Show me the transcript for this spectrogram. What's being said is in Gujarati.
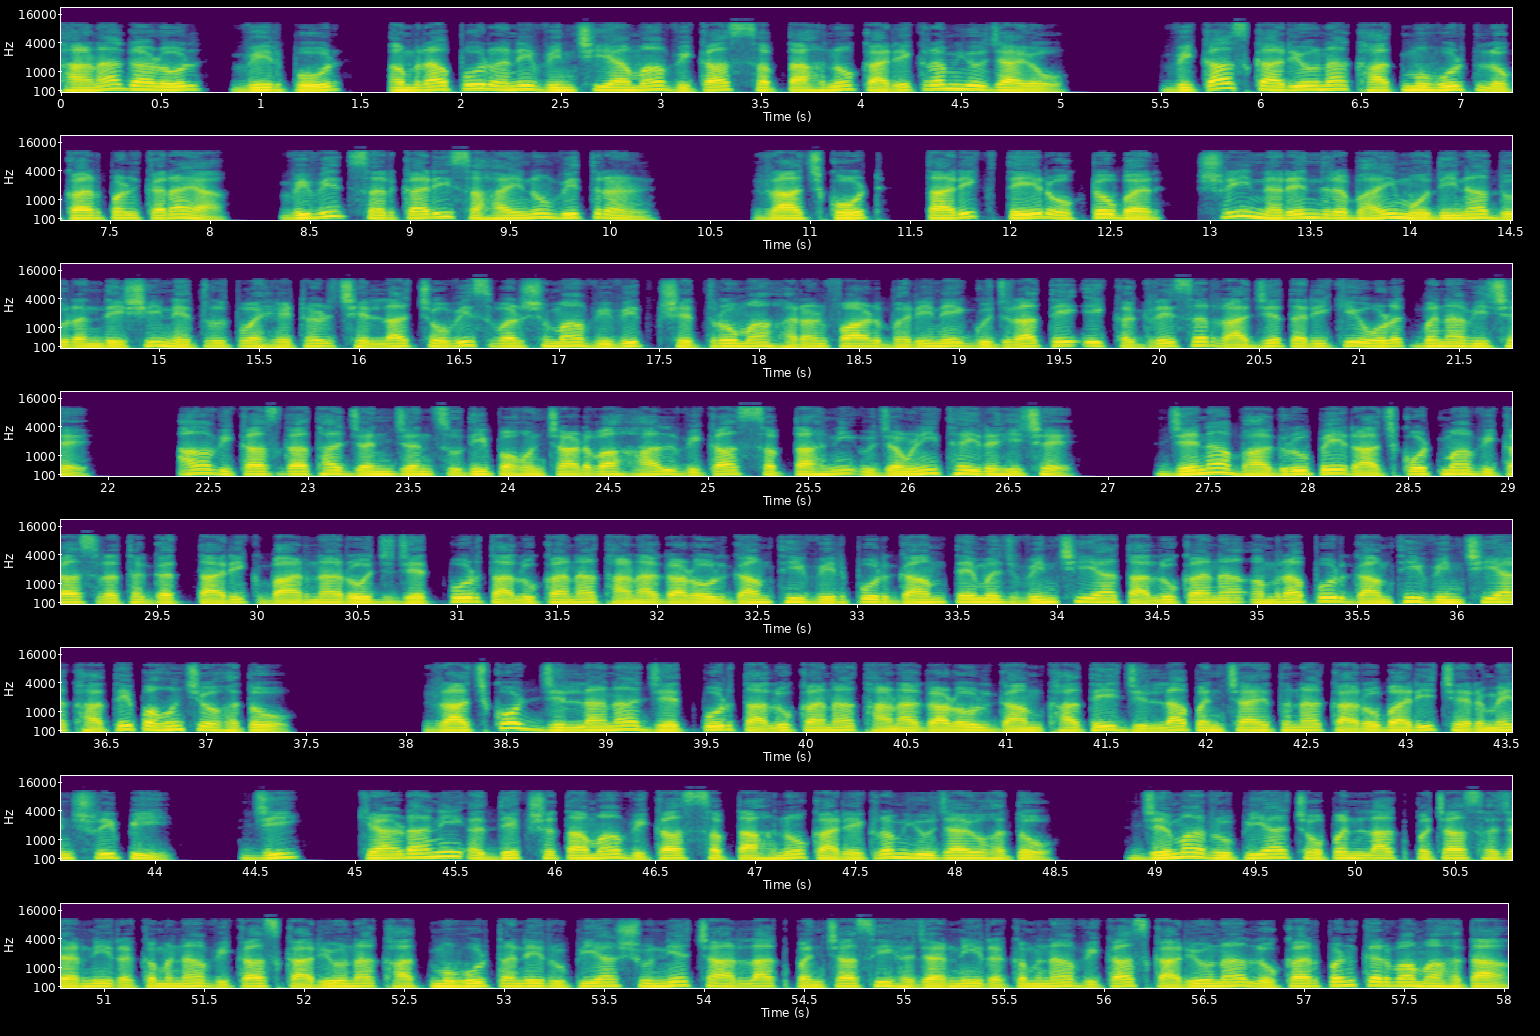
થાણાગાળોલ, વીરપુર, અમરાપુર અને વિંછિયામાં વિકાસ સપ્તાહનો કાર્યક્રમ યોજાયો. વિકાસ કાર્યોના ખાતમુહૂર્ત લોકાર્પણ કરાયા. વિવિધ સરકારી સહાયનું વિતરણ. રાજકોટ, તારીખ તેર ઓક્ટોબર, શ્રી નરેન્દ્રભાઈ મોદીના દૂરંદેશી નેતૃત્વ હેઠળ છેલ્લા ચોવીસ વર્ષમાં વિવિધ ક્ષેત્રોમાં હરણફાળ ભરીને ગુજરાતે એક અગ્રેસર રાજ્ય તરીકે ઓળખ બનાવી છે. આ વિકાસગાથા જન જન સુધી પહોંચાડવા હાલ વિકાસ સપ્તાહની ઉજવણી થઈ રહી છે. જેના ભાગરૂપે રાજકોટમાં વિકાસ રથ ગત તારીખ બારના રોજ જેતપુર તાલુકાના થાણાગાળોલ ગામથી વીરપુર ગામ તેમજ વિંછિયા તાલુકાના અમરાપુર ગામથી વિંછિયા ખાતે પહોંચ્યો હતો. રાજકોટ જિલ્લાના જેતપુર તાલુકાના થાણાગાળોલ ગામ ખાતે જિલ્લા પંચાયતના કારોબારી ચેરમેન શ્રી પી. જી. ક્યાડાની અધ્યક્ષતામાં વિકાસ સપ્તાહનો કાર્યક્રમ યોજાયો હતો. જેમાં રૂપિયા ચોપન લાખ પચાસ હજારની રકમના વિકાસ કાર્યોના ખાતમુહૂર્ત અને રૂપિયા શૂન્ય ચાર લાખ પંચ્યાસી હજારની રકમના વિકાસ કાર્યોના લોકાર્પણ કરવામાં હતા.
